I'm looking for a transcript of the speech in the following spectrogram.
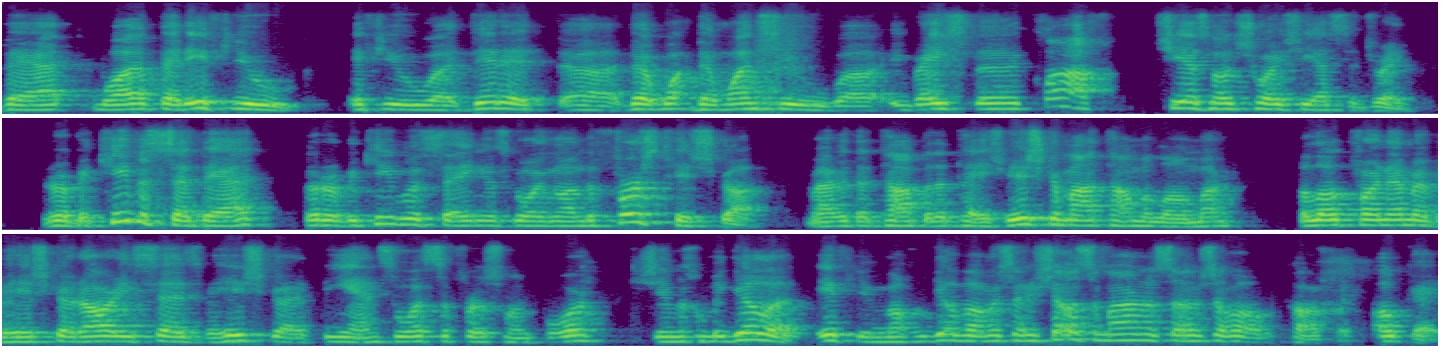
that what that if you if you uh, did it, uh, that, that once you uh, erase the cloth, she has no choice, she has to drink. Rabbi Kiva said that, but Rabbi Kiva was saying is going on the first Hishka, right at the top of the page. Vihishka matam alomar. For nemer Vihishka, it already says Vihishka at the end. So what's the first one for? Shemach Megillah. If you Megillah, Okay.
